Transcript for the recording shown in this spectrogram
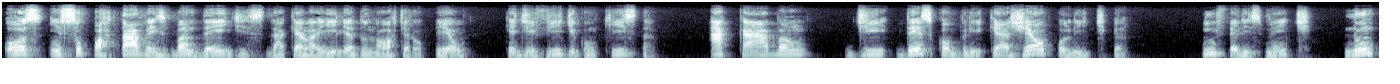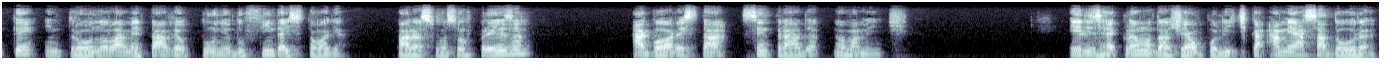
Os insuportáveis band-aids daquela ilha do norte europeu que divide e conquista acabam de descobrir que a geopolítica infelizmente, nunca entrou no lamentável túnel do fim da história. Para sua surpresa, agora está centrada novamente. Eles reclamam da geopolítica ameaçadora,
